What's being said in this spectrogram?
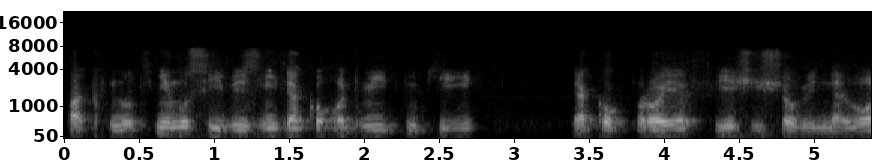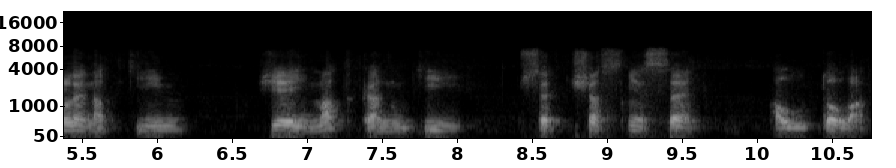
pak nutně musí vyznít jako odmítnutí jako projev Ježíšovi nevole nad tím, že její matka nutí předčasně se autovat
